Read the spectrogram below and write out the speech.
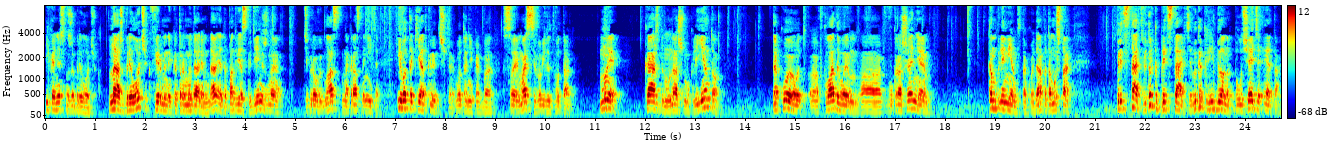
И, конечно же, брелочек. Наш брелочек фирменный, который мы дарим, да, это подвеска денежная, тигровый глаз на красной нити. И вот такие открыточки. Вот они как бы в своей массе выглядят вот так. Мы каждому нашему клиенту такое вот э, вкладываем э, в украшение комплимент такой, да, потому что представьте, вы только представьте, вы как ребенок получаете это,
